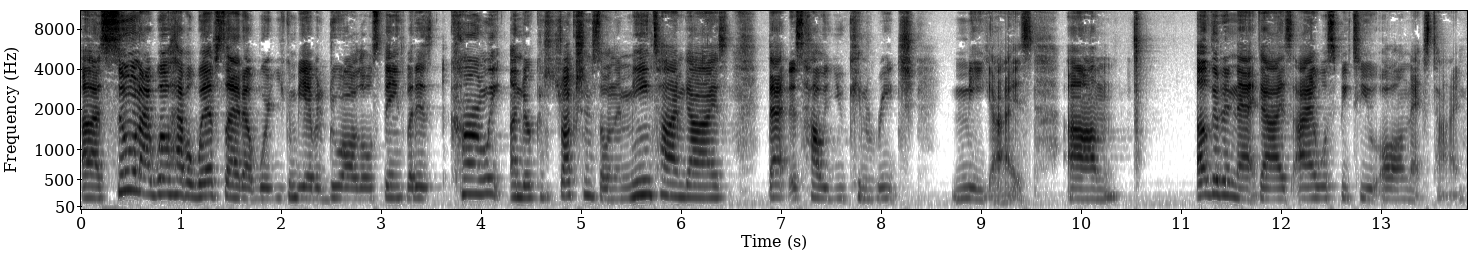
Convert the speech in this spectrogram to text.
Uh, soon I will have a website up where you can be able to do all those things, but it's currently under construction. So in the meantime, guys, that is how you can reach me, guys. Um, other than that, guys, I will speak to you all next time.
